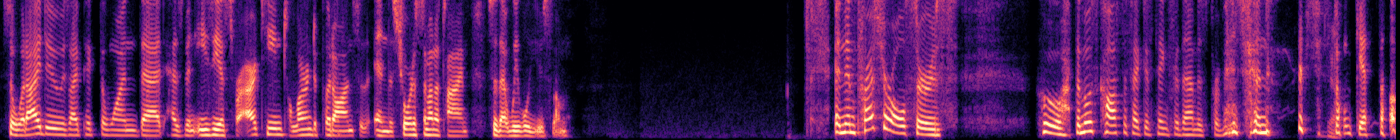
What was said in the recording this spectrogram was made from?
So, what I do is I pick the one that has been easiest for our team to learn to put on so, in the shortest amount of time so that we will use them. And then pressure ulcers, who the most cost effective thing for them is prevention. just yeah. don't get them.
